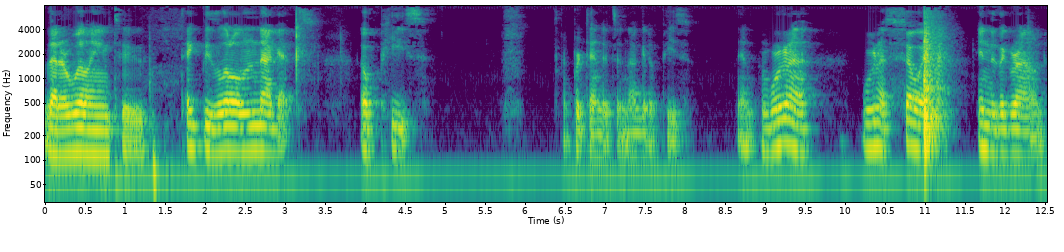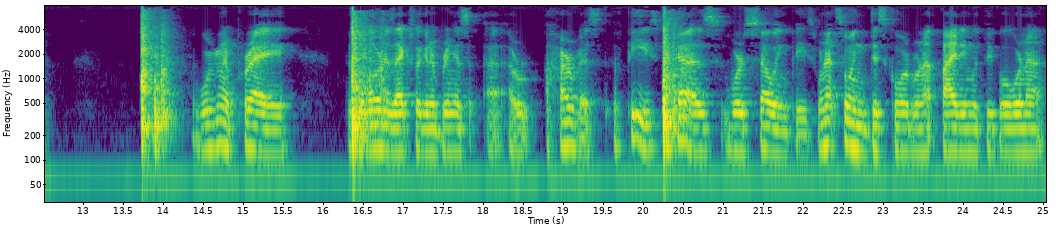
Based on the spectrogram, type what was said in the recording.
that are willing to take these little nuggets of peace and pretend it's a nugget of peace. And we're gonna we're gonna sow it into the ground. We're gonna pray that the Lord is actually gonna bring us a, a, a harvest of peace because we're sowing peace. We're not sowing discord. We're not fighting with people. We're not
